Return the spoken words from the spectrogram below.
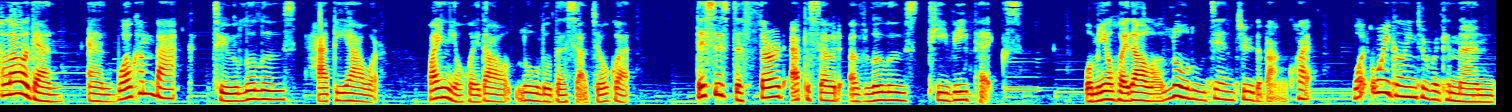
Hello again, and welcome back to Lulu's Happy Hour. 欢迎你回到露露的小酒馆。This is the third episode of Lulu's TV picks. 我们又回到了露露荐剧的板块。What are we going to recommend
